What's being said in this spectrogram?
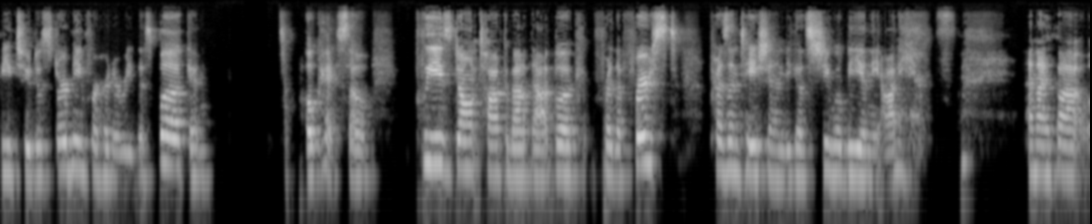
be too disturbing for her to read this book. And okay, so please don't talk about that book for the first presentation because she will be in the audience. and I thought,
